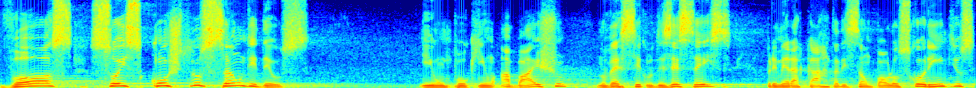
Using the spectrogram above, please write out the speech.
Vós sois construção de Deus. E um pouquinho abaixo, no versículo 16, primeira carta de São Paulo aos Coríntios,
